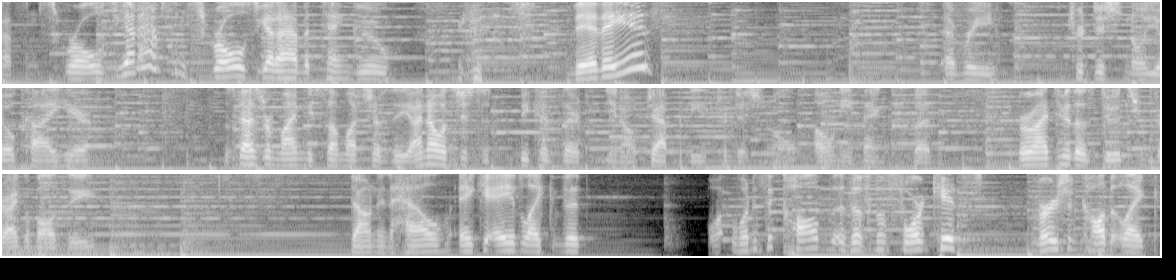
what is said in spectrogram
Got some scrolls. You gotta have some scrolls. You gotta have a Tengu. there they is. Just every traditional yokai here. Those guys remind me so much of the... I know it's just because they're, you know, Japanese traditional Oni things, but reminds me of those dudes from Dragon Ball Z. Down in Hell, aka like the... What, what is it called? The, the, the 4Kids version called it like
